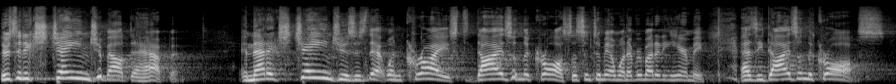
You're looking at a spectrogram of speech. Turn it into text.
There's an exchange about to happen. And that exchange is, is that when Christ dies on the cross, listen to me, I want everybody to hear me. As he dies on the cross,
